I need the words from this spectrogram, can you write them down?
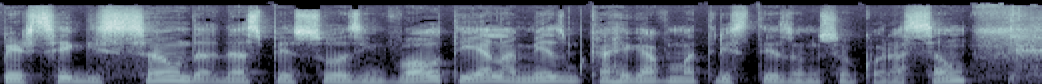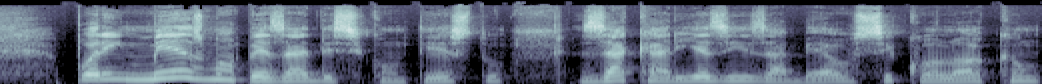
perseguição da, das pessoas em volta e ela mesma carregava uma tristeza no seu coração. Porém, mesmo apesar desse contexto, Zacarias e Isabel se colocam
